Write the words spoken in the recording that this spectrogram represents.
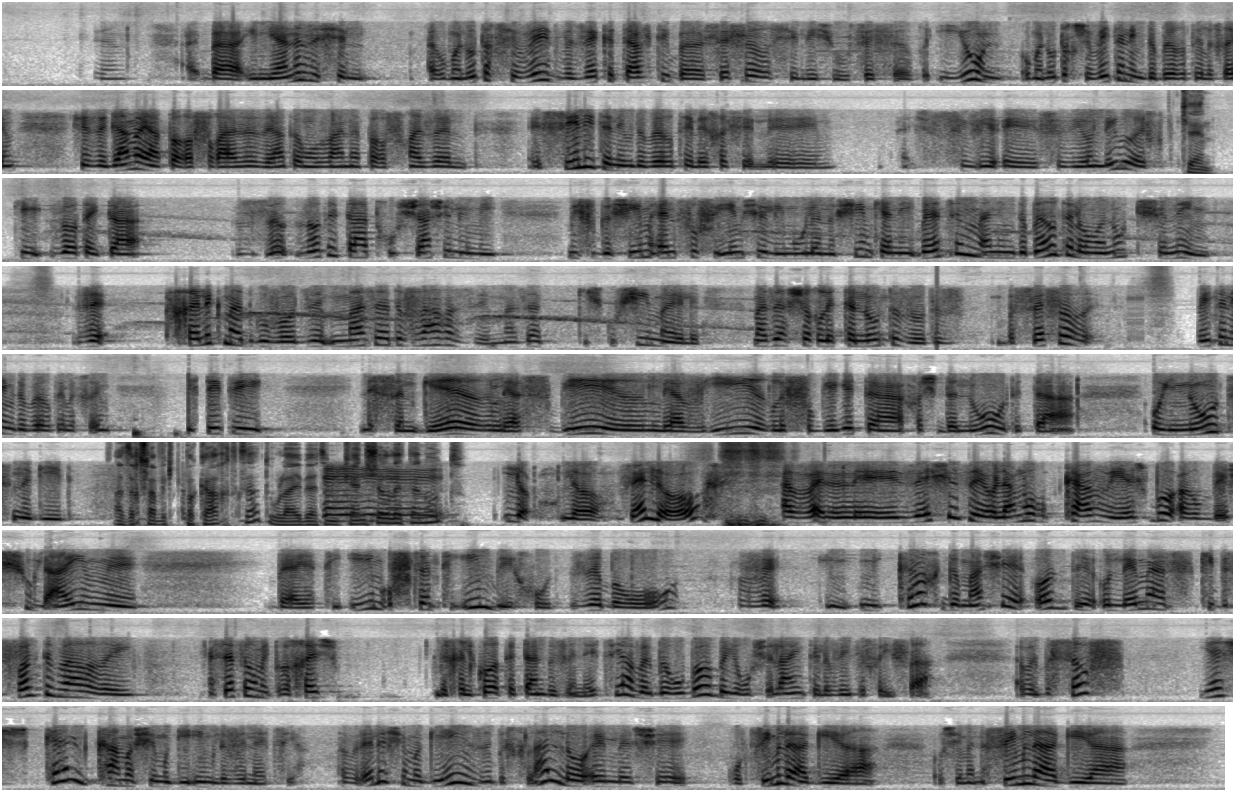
בעניין הזה של אומנות עכשווית, וזה כתבתי בספר שלי, שהוא ספר עיון, אומנות עכשווית אני מדברת אליכם, שזה גם היה פרפרזה, זה היה כמובן הפרפרזה על אה, סינית אני מדברת אליך, של אה, סביון אה, ליברכט. כן. כי זאת הייתה, זאת, זאת הייתה התחושה שלי ממפגשים אינסופיים שלי מול אנשים, כי אני בעצם, אני מדברת על אומנות שנים, וחלק מהתגובות זה, מה זה הדבר הזה? מה זה הקשקושים האלה? מה זה השרלטנות הזאת. אז בספר, בית אני מדברת אליכם, ניסיתי לסנגר, להסביר, להבהיר, לפוגג את החשדנות, את העוינות נגיד. אז עכשיו התפכחת קצת? אולי בעצם כן שרלטנות? לא, לא, זה לא, אבל אה, זה שזה עולם מורכב ויש בו הרבה שוליים אה, בעייתיים, אופנתיים בייחוד, זה ברור, מכך גם מה שעוד אה, עולה מה... כי בסופו של דבר הרי הספר מתרחש בחלקו הקטן בוונציה, אבל ברובו בירושלים, תל אביב וחיפה. אבל בסוף יש כן כמה שמגיעים לוונציה. אבל אלה שמגיעים זה בכלל לא אלה שרוצים להגיע או שמנסים להגיע.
